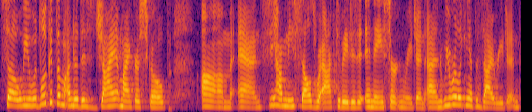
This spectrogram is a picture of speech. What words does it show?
So we would look at them under this giant microscope um, and see how many cells were activated in a certain region. And we were looking at the Xi region.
